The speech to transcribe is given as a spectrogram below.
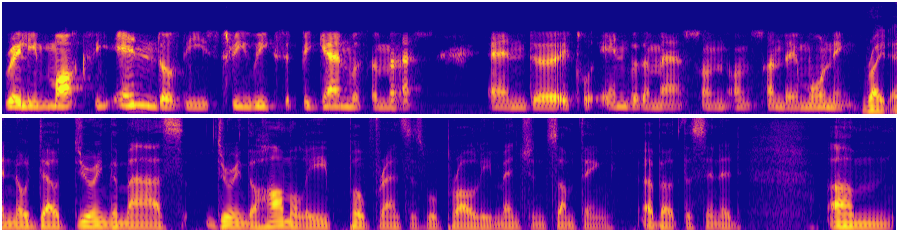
really mark the end of these three weeks. It began with a mass, and uh, it will end with a mass on on Sunday morning. Right, and no doubt during the mass, during the homily, Pope Francis will probably mention something about the synod. Um,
